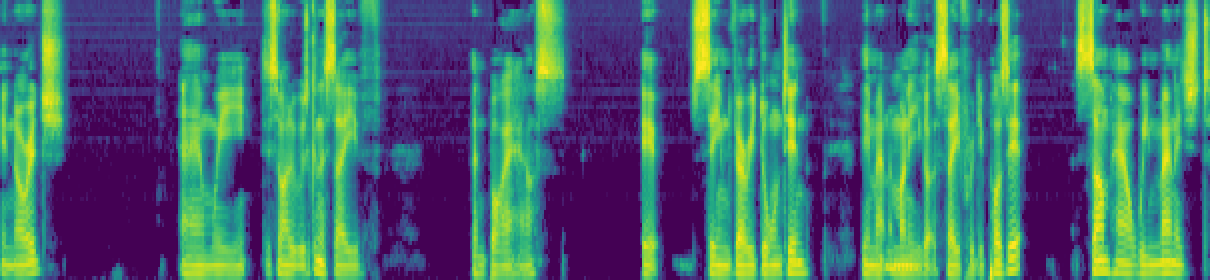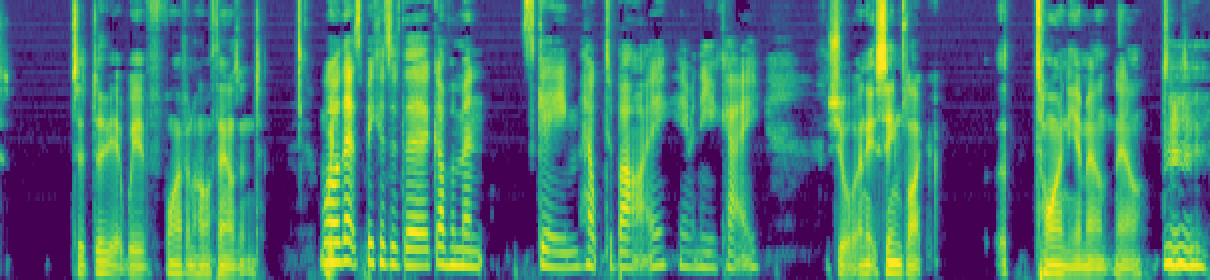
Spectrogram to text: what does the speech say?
in Norwich and we decided we was going to save and buy a house. It seemed very daunting, the amount of money you got to save for a deposit. Somehow we managed to do it with five and a half thousand. well, We- that's because of the government scheme Help to Buy here in the UK. Sure, and it seems like a tiny amount now to, Mm.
